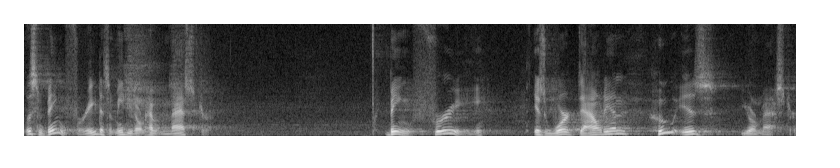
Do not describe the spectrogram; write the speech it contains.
Listen, being free doesn't mean you don't have a master. Being free is worked out in who is your master?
